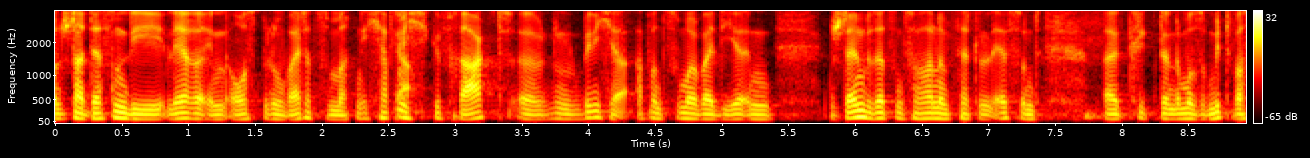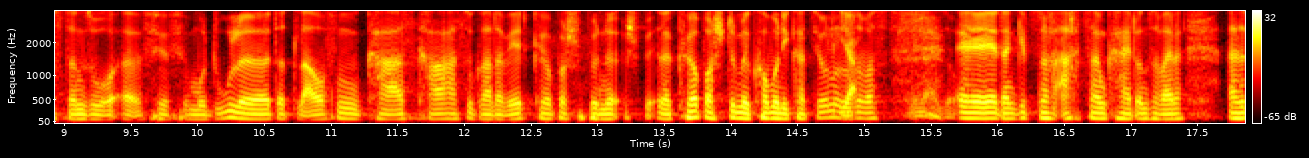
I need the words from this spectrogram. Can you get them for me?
und stattdessen die Lehre in Ausbildung weiterzumachen. Ich habe ja. mich gefragt, äh, nun bin ich ja ab und zu mal bei dir in, in Stellenbesetzungsverfahren im ZLS und äh, krieg dann immer so mit, was dann so äh, für, für Module dort laufen. KSK hast du gerade erwähnt, Körperstimme, äh, Körperstimme Kommunikation oder ja, sowas. Genau so. äh, dann gibt's noch Achtsamkeit und so weiter. Also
